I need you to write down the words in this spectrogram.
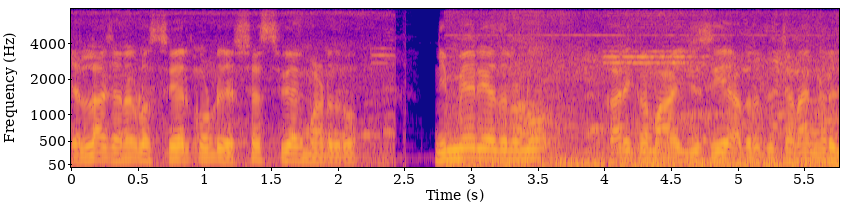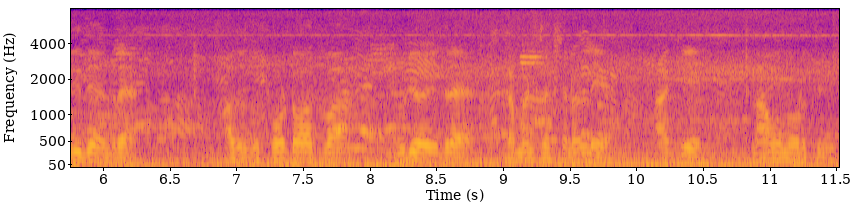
ಎಲ್ಲ ಜನಗಳು ಸೇರಿಕೊಂಡು ಯಶಸ್ವಿಯಾಗಿ ಮಾಡಿದ್ರು. ನಿಮ್ಮ ಏರಿಯಾದಲ್ಲೂ ಕಾರ್ಯಕ್ರಮ ಆಯೋಜಿಸಿ ಅದರದ್ದು ಚೆನ್ನಾಗಿ ನಡೆದಿದೆ ಅಂದರೆ ಅದ್ರದ್ದು ಫೋಟೋ ಅಥವಾ ವಿಡಿಯೋ ಇದ್ದರೆ ಕಮೆಂಟ್ ಸೆಕ್ಷನಲ್ಲಿ ಹಾಕಿ ನಾವು ನೋಡ್ತೀವಿ.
